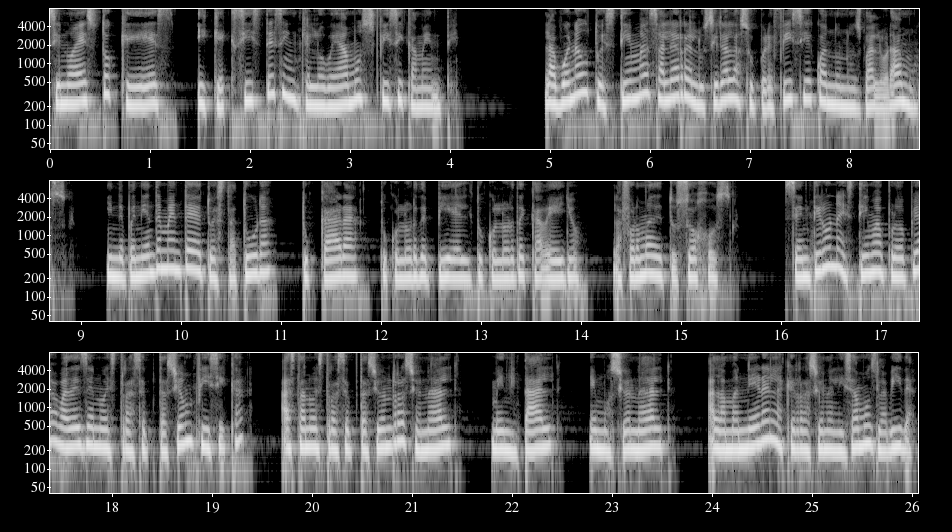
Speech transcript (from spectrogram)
sino a esto que es y que existe sin que lo veamos físicamente. La buena autoestima sale a relucir a la superficie cuando nos valoramos, independientemente de tu estatura, tu cara, tu color de piel, tu color de cabello, la forma de tus ojos. Sentir una estima propia va desde nuestra aceptación física hasta nuestra aceptación racional, mental, emocional, a la manera en la que racionalizamos la vida.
